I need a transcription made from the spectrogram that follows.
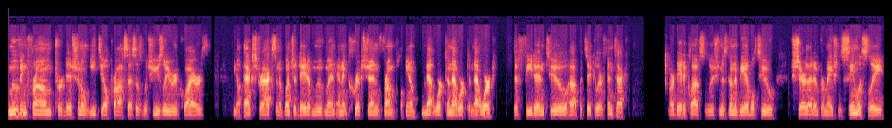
Moving from traditional ETL processes, which usually requires you know extracts and a bunch of data movement and encryption from you know network to network to network to feed into a particular fintech our data cloud solution is going to be able to share that information seamlessly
